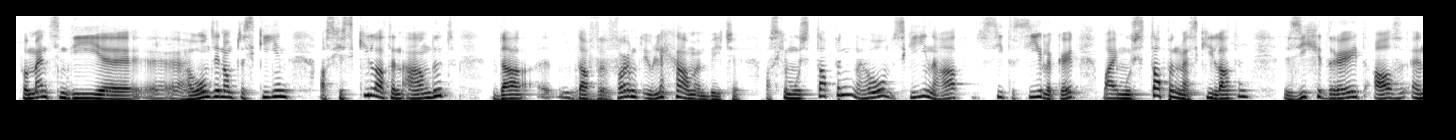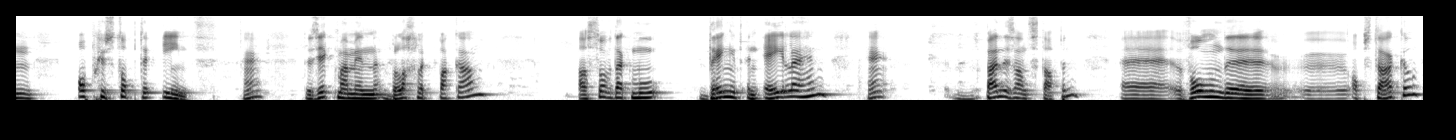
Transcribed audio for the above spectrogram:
Voor mensen die eh, gewoon zijn om te skiën, als je skilatten aandoet, dat, vervormt je lichaam een beetje. Als je moet stappen, gewoon skiën gaat, ziet er sierlijk uit, maar je moet stappen met skilatten, zie je eruit als een opgestopte eend. Hè? Dus ik met mijn belachelijk pak aan, alsof dat ik moet dringend een ei leggen, hè? ben dus aan het stappen. Eh, volgende eh, obstakel,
